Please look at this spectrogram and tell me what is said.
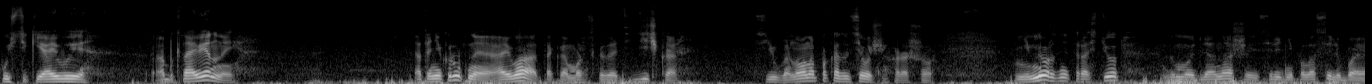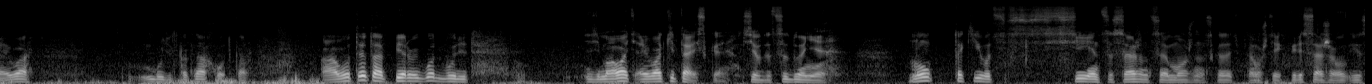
кустики айвы обыкновенной. Это не крупная айва, такая, можно сказать, дичка с юга. Но она показывает себя очень хорошо. Не мерзнет, растет. Думаю, для нашей средней полосы любая айва будет как находка. А вот это первый год будет зимовать айва китайская, псевдоцидония. Ну, такие вот сеянцы, саженцы, можно сказать, потому что я их пересаживал из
